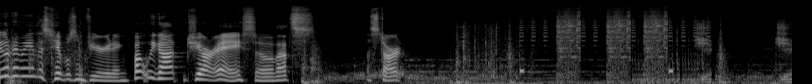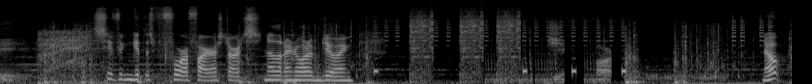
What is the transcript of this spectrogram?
See what I mean? This table's infuriating. But we got GRA, so that's a start. G G Let's see if we can get this before a fire starts, now that I know what I'm doing. G R Nope.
